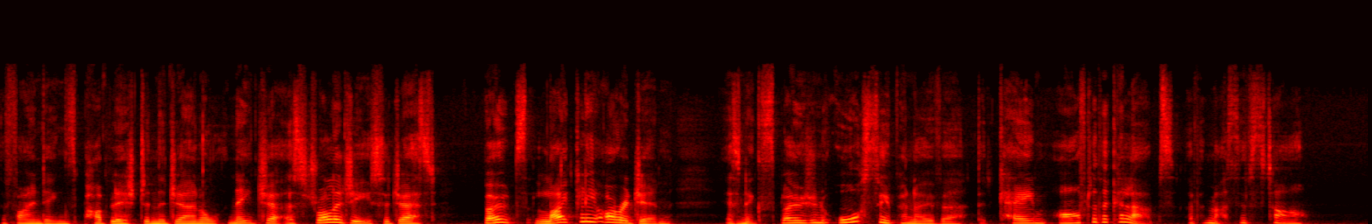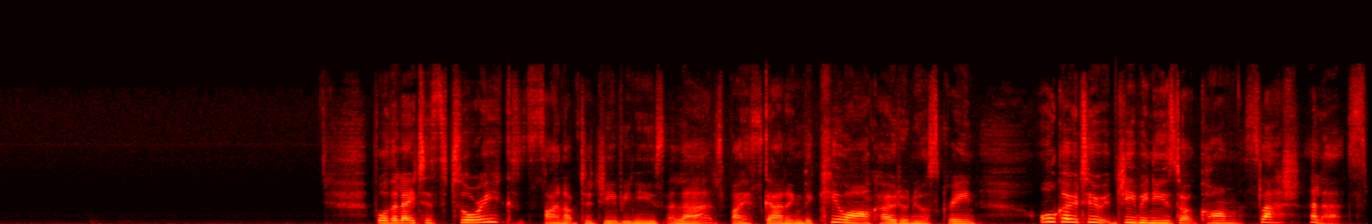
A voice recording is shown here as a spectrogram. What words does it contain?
The findings published in the journal Nature Astronomy suggest BOAT's likely origin is an explosion or supernova that came after the collapse of a massive star. For the latest story, sign up to GB News Alerts by scanning the QR code on your screen or go to gbnews.com slash alerts.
